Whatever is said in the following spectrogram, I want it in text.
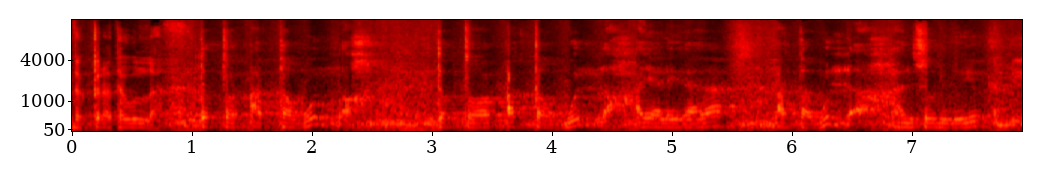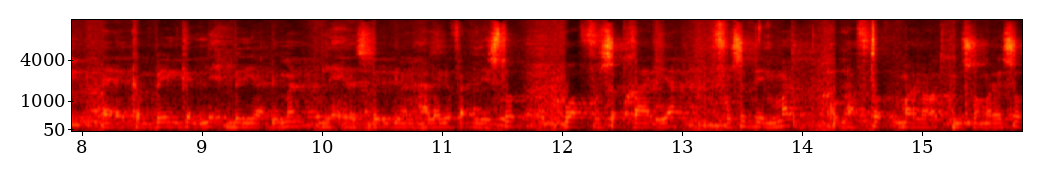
دكتور أتولى doctor atawullah doctor atawullah ayaa la yidhahdaa atawullah ha la soo dhaweeyo kambeenka lix beriyaa dhiman lixdaas beri dhiman ha laga faa'iidaysto. Waa fursad qaaliya fursaddii mar ku dhaafto mar labaad kuma soo marayso.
